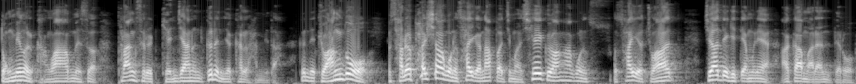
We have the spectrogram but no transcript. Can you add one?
동맹을 강화하면서 프랑스를 견제하는 그런 역할을 합니다. 근데 교황도 사를 8시하고는 사이가 나빴지만 새 교황하고는 사이가 좋아져야 되기 때문에 아까 말한 대로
